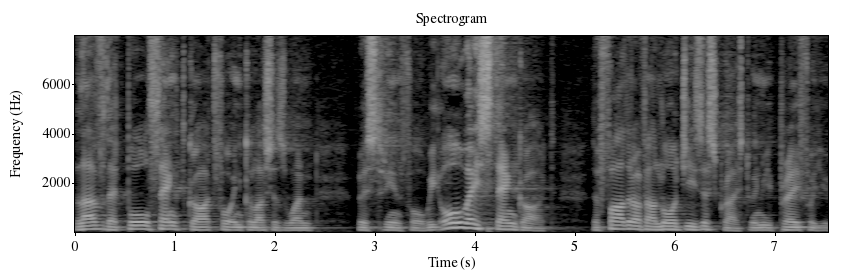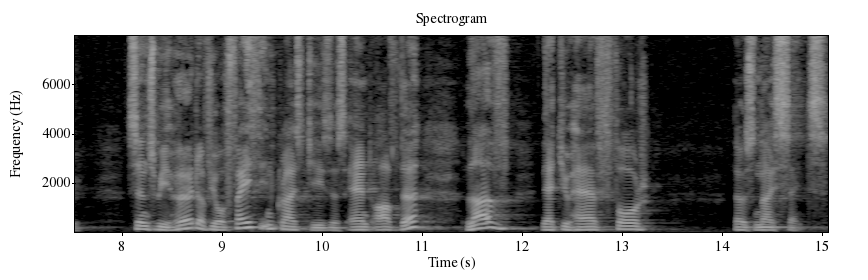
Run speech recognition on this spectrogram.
love that Paul thanked God for in Colossians 1, verse 3 and 4. We always thank God, the Father of our Lord Jesus Christ, when we pray for you, since we heard of your faith in Christ Jesus and of the love that you have for those nice saints.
